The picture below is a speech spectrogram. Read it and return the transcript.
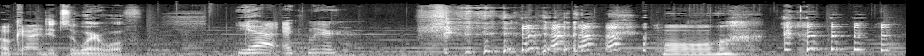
Okay. It's a werewolf. Yeah, Ikmer. Oh,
